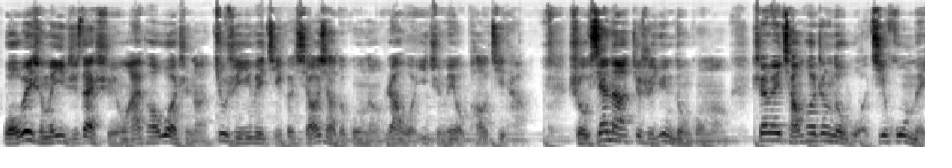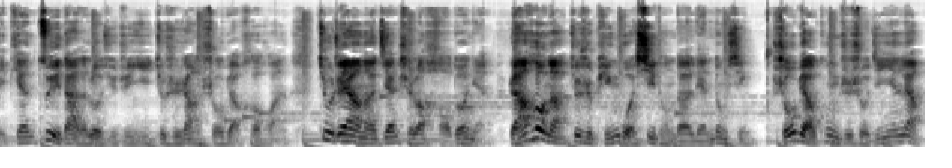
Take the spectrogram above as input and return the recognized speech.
我为什么一直在使用 Apple Watch 呢？就是因为几个小小的功能让我一直没有抛弃它。首先呢，就是运动功能。身为强迫症的我，几乎每天最大的乐趣之一就是让手表合环。就这样呢，坚持了好多年。然后呢，就是苹果系统的联动性，手表控制手机音量、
